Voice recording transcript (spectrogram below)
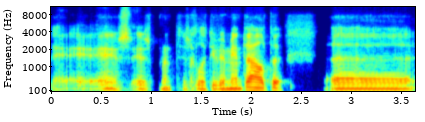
é, és, és relativamente alta. Uh,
